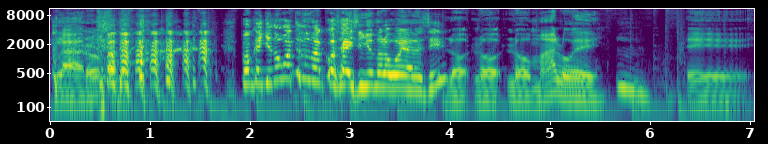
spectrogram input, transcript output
Claro. Porque yo no voy a tener una cosa ahí si yo no lo voy a decir. lo, lo, lo malo es Mm. eh,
